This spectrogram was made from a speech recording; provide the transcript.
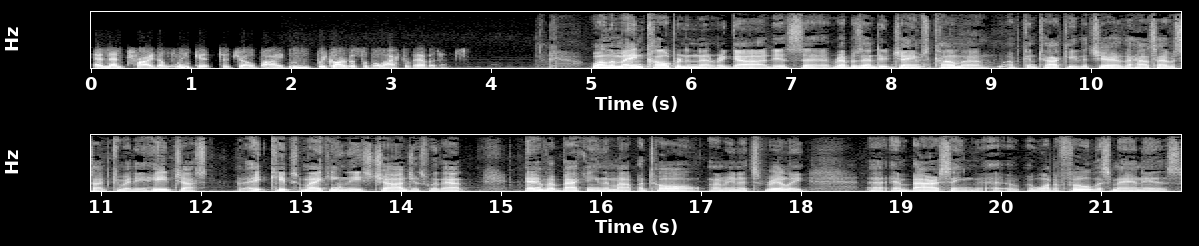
and then try to link it to Joe Biden, regardless of the lack of evidence. Well, the main culprit in that regard is uh, Representative James Comer of Kentucky, the chair of the House Oversight Committee. He just it keeps making these charges without ever backing them up at all. I mean, it's really uh, embarrassing uh, what a fool this man is.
